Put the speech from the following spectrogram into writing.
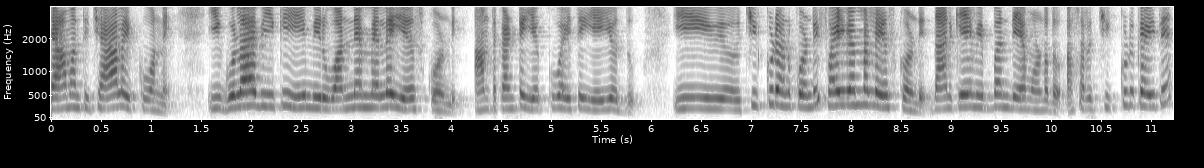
చామంతి చాలా ఎక్కువ ఉన్నాయి. ఈ గులాబీకి మీరు వన్ ఎంఎల్ఏ వేసుకోండి. అంతకంటే ఎక్కువ అయితే వేయొద్దు. ఈ చిక్కుడు అనుకోండి ఫైవ్ ఎంఎల్ఏ వేసుకోండి. దానికి ఏమి ఇబ్బంది ఏమి ఉండదు. అసలు చిక్కుడికైతే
